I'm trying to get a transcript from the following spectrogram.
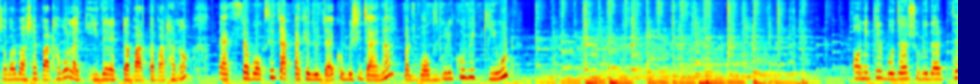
সবার বাসায় পাঠাবো লাইক ঈদের একটা বার্তা পাঠানো। একটা বক্সে চারটা খেজুর যায়, খুব বেশি যায় না বাট বক্সগুলি খুবই কিউট। অনেকের বোঝার সুবিধার্থে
